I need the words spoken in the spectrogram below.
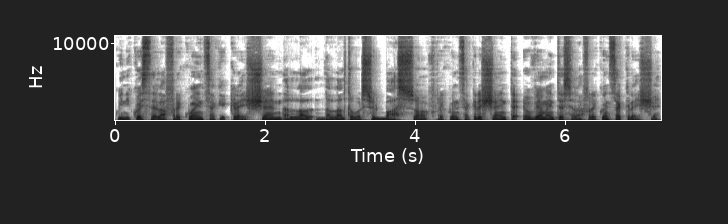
quindi questa è la frequenza che cresce dall'alto verso il basso, frequenza crescente e ovviamente se la frequenza cresce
